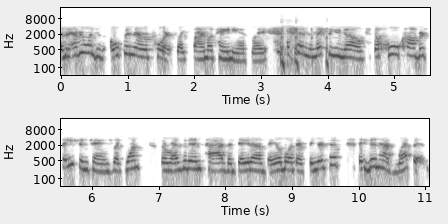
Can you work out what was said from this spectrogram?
and then everyone just opened their reports like simultaneously, and the next thing you know, the whole conversation changed. Like once the residents had the data available at their fingertips, they didn't have weapons.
